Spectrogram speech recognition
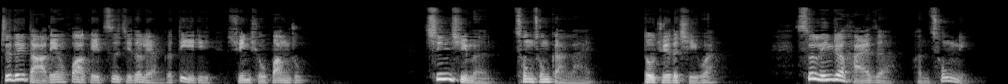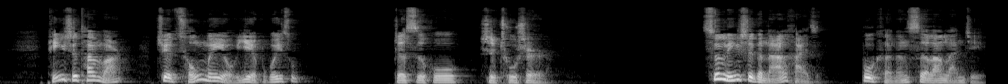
只得打电话给自己的两个弟弟寻求帮助。亲戚们匆匆赶来，都觉得奇怪：孙林这孩子很聪明，平时贪玩。却从没有夜不归宿，这似乎是出事了。孙林是个男孩子，不可能色狼拦截。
